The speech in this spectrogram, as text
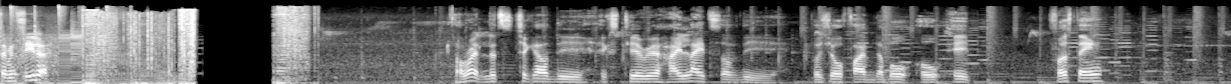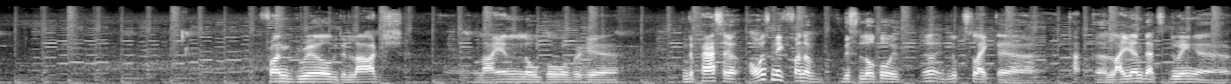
7-seater. All right, let's check out the exterior highlights of the Peugeot 5008. First thing, front grille with the large lion logo over here. In the past, I always make fun of this logo. It, you know, it looks like a, a, lion that's doing a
